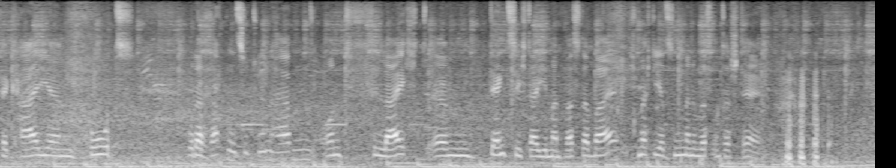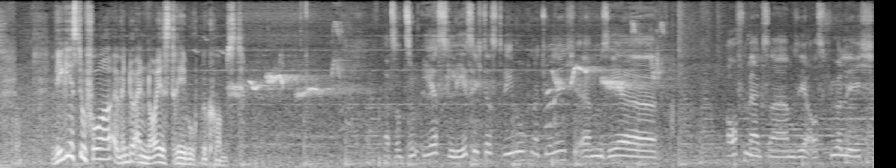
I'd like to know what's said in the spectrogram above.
Fäkalien, Kot oder Ratten zu tun haben. Und vielleicht ähm, denkt sich da jemand was dabei. Ich möchte jetzt niemandem was unterstellen. Wie gehst du vor, wenn du ein neues Drehbuch bekommst? Also zuerst lese ich das Drehbuch natürlich, ähm, sehr aufmerksam, sehr ausführlich.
